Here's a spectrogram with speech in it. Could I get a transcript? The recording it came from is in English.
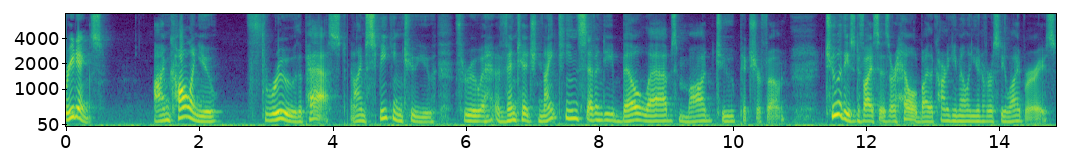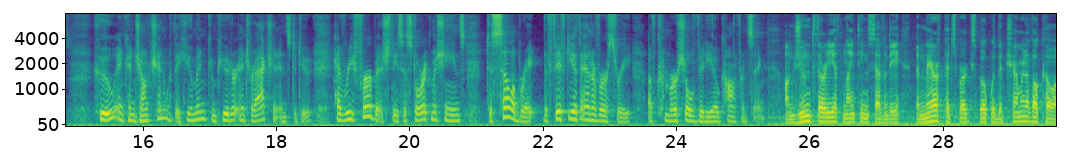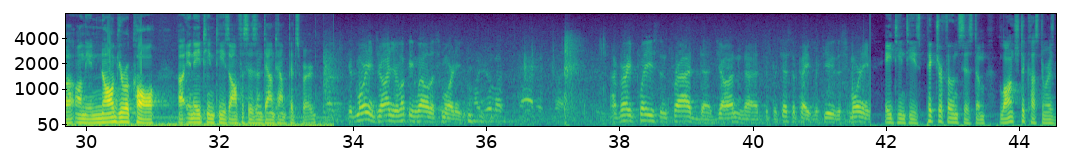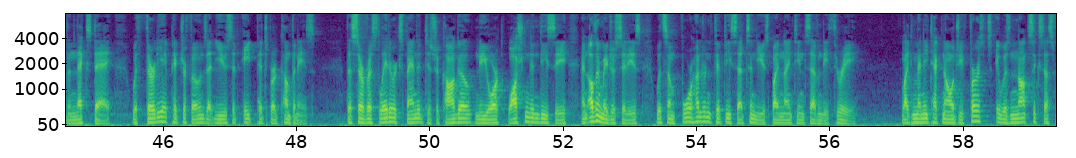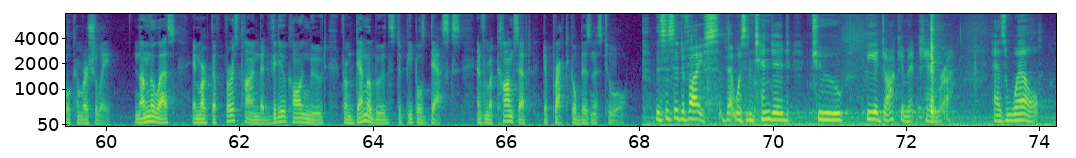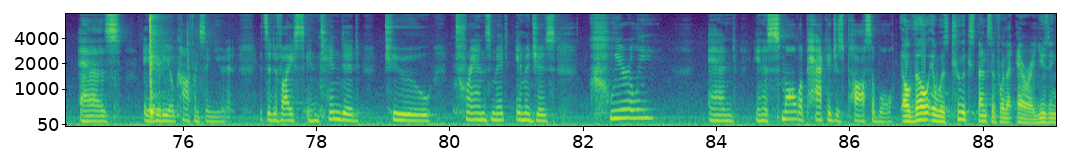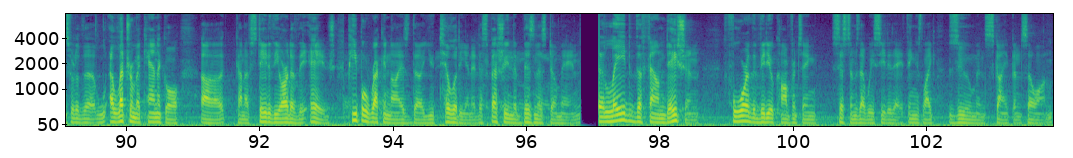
Greetings. I'm calling you through the past, and I'm speaking to you through a vintage 1970 Bell Labs Mod 2 picture phone. Two of these devices are held by the Carnegie Mellon University Libraries, who, in conjunction with the Human Computer Interaction Institute, have refurbished these historic machines to celebrate the 50th anniversary of commercial video conferencing. On June 30th, 1970, the mayor of Pittsburgh spoke with the chairman of Alcoa on the inaugural call uh, in AT&T's offices in downtown Pittsburgh. Good morning, John. You're looking well this morning. I'm very pleased and proud, uh, John, uh, to participate with you this morning. AT&T's picture phone system launched to customers the next day with 38 picture phones at use at eight Pittsburgh companies. The service later expanded to Chicago, New York, Washington, D.C., and other major cities with some 450 sets in use by 1973. Like many technology firsts, it was not successful commercially. Nonetheless, it marked the first time that video calling moved from demo booths to people's desks and from a concept to practical business tool. This is a device that was intended to be a document camera as well as a video conferencing unit. It's a device intended to transmit images clearly and in as small a package as possible. Although it was too expensive for that era, using sort of the electromechanical uh, kind of state of the art of the age, people recognized the utility in it, especially in the business domain. It laid the foundation for the video conferencing systems that we see today, things like Zoom and Skype and so on.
